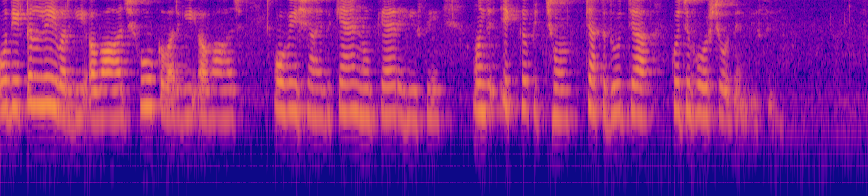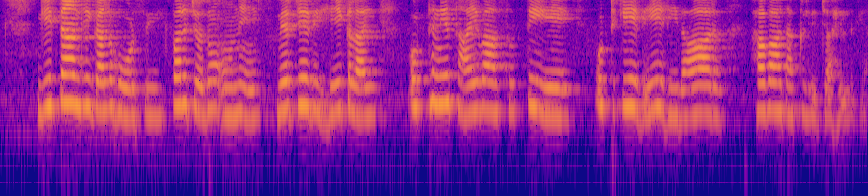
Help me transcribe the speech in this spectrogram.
ਉਹਦੀ ਟੱਲੀ ਵਰਗੀ ਆਵਾਜ਼, ਹੂਕ ਵਰਗੀ ਆਵਾਜ਼, ਉਹ ਵੀ ਸ਼ਾਇਦ ਕਹਿਣ ਨੂੰ ਕਹਿ ਰਹੀ ਸੀ। ਉਂਝ ਇੱਕ ਪਿੱਛੋਂ ਝੱਟ ਦੂਜਾ ਕੁਝ ਹੋਰ ਛੋ ਦਿੰਦੀ ਸੀ। ਗੀਤਾਂ ਦੀ ਗੱਲ ਹੋਰ ਸੀ, ਪਰ ਜਦੋਂ ਉਹਨੇ ਮਿਰਜੇ ਦੀ ਹੇਕ ਲਾਈ ਉੱਠਨੀ ਸਾਹਿਬਾ ਸੁੱਤੀ ਏ, ਉੱਠ ਕੇ ਦੇ ਦੀਦਾਰ। ਹਵਾ ਦਾ ਕਲੇਜਾ ਹਿੱਲ ਗਿਆ।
